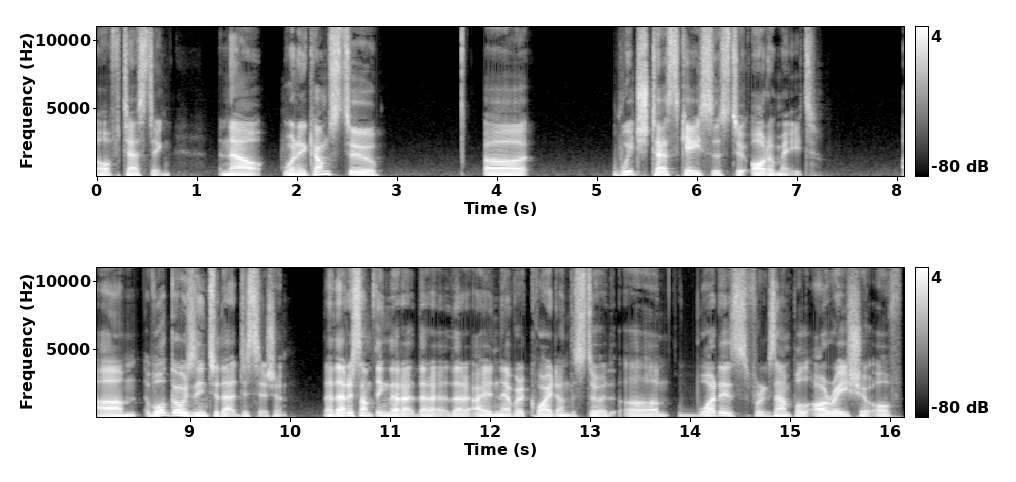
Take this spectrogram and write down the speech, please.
of testing. Now, when it comes to uh, which test cases to automate, um, what goes into that decision? Now, that is something that I, that I, that I never quite understood. Um, what is, for example, our ratio of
